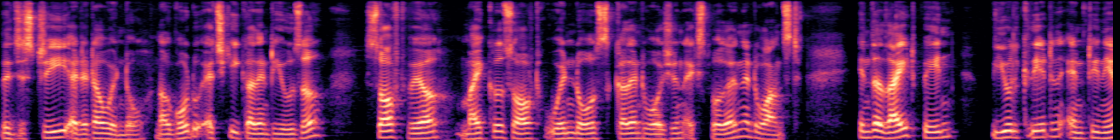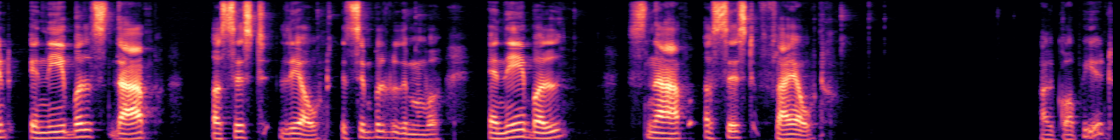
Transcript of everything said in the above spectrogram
registry editor window. Now go to HKey current user, software, Microsoft Windows current version Explorer and advanced. In the right pane, you will create an entry named enable snap assist flyout. It's simple to remember enable snap assist flyout. I'll copy it.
